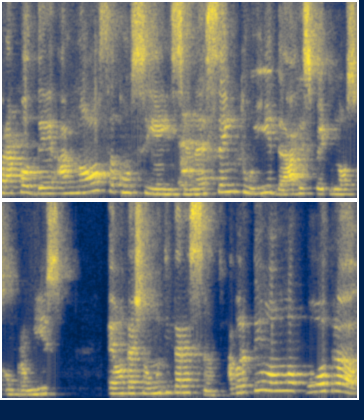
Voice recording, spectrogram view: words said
para poder a nossa consciência, né, ser intuída a respeito do nosso compromisso, é uma questão muito interessante. Agora, tem uma, uma outra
